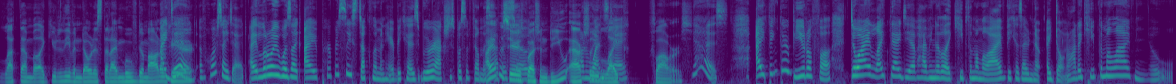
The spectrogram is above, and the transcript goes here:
let them, like, you didn't even notice that I moved them out of I here. did. Of course I did. I literally was like, I purposely stuck them in here because we were actually supposed to film this I have a serious question. Do you actually like flowers? Yes. I think they're beautiful. Do I like the idea of having to like keep them alive because I know I don't know how to keep them alive? No.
